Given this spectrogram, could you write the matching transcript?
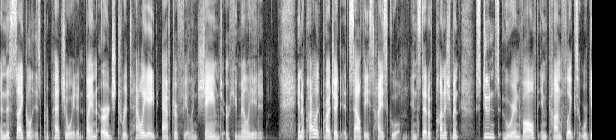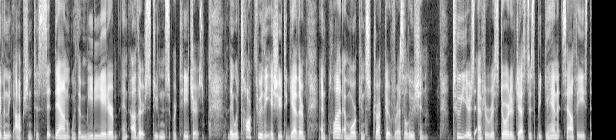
And this cycle is perpetuated by an urge to retaliate after feeling shamed or humiliated. In a pilot project at Southeast High School, instead of punishment, students who were involved in conflicts were given the option to sit down with a mediator and other students or teachers. They would talk through the issue together and plot a more constructive resolution. Two years after restorative justice began at Southeast,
